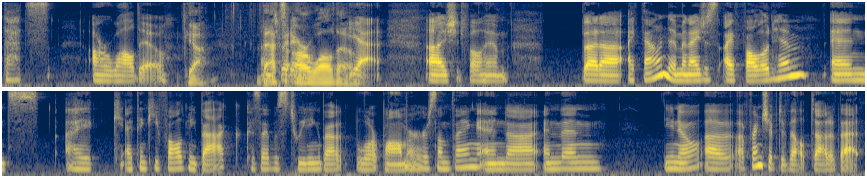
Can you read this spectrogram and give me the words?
that's our Waldo. Yeah. That's our Waldo. Yeah, uh, I should follow him. But uh, I found him, and I just I followed him, and I I think he followed me back because I was tweeting about Laura Palmer or something, and uh, and then you know a, a friendship developed out of that.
